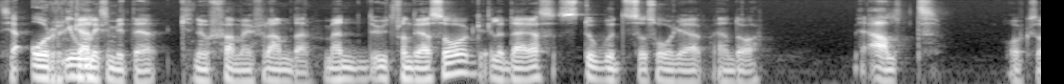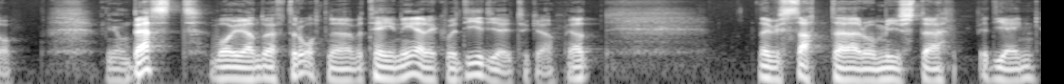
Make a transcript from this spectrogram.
Så jag orkar Jo. liksom inte knuffa mig fram där Men utifrån det jag såg, eller där jag stod så såg jag ändå allt också Jo. Bäst var ju ändå efteråt när Tein-Erik var DJ tycker jag. jag När vi satt där och myste ett gäng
